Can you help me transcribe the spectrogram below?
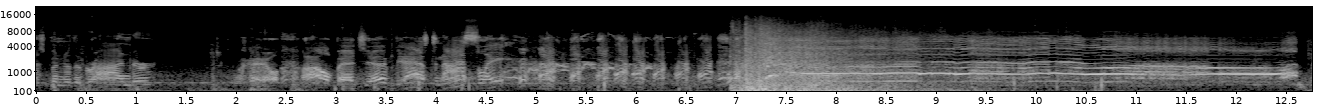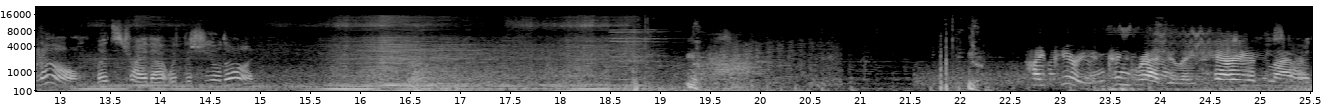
Husband to the grinder? Well, I'll bet you if you asked nicely. Now, let's try that with the shield on. Hyperion congratulates Harriet Star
